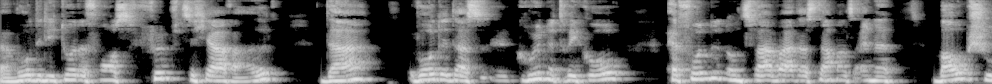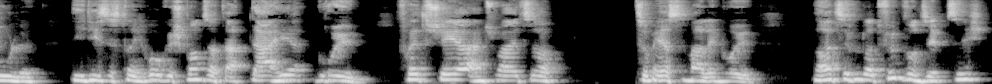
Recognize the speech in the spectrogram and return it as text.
da wurde die Tour de France 50 Jahre alt, da wurde das grüne Trikot erfunden und zwar war das damals eine Baumschule, die dieses Trikot gesponsert hat, daher grün. Fritz Scheer, ein Schweizer, zum ersten Mal in Grün. 1975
